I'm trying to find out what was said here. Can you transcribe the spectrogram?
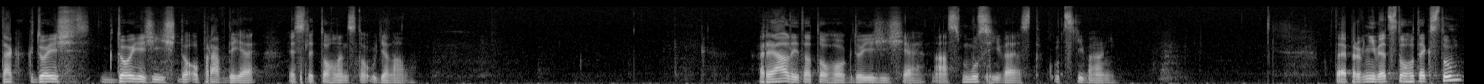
tak kdo, jež, kdo Ježíš doopravdy je, jestli tohle to udělal. Realita toho, kdo Ježíš je, nás musí vést k uctívání. To je první věc toho textu.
